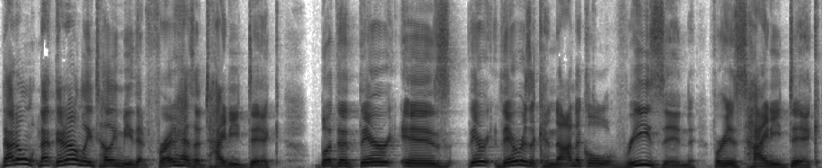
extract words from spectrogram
not, on- not they're not only telling me that Fred has a tiny dick, but that there is there there is a canonical reason for his tiny dick.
